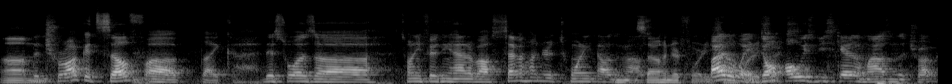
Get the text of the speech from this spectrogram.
Um, The truck itself, uh, like this was uh, 2015 had about 720,000 miles. 740. By the way, don't always be scared of the miles in the truck.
